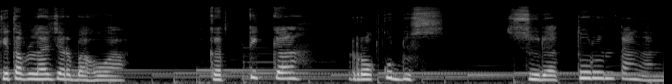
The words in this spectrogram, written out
kita belajar bahwa ketika Roh Kudus sudah turun tangan,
